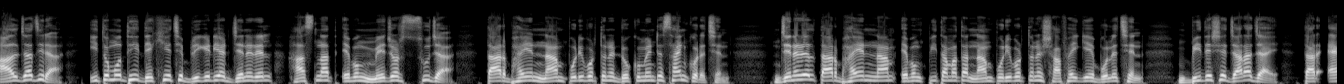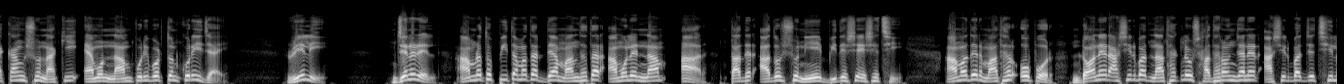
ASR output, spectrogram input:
আল জাজিরা ইতোমধ্যেই দেখিয়েছে ব্রিগেডিয়ার জেনারেল হাসনাত এবং মেজর সুজা তার ভাইয়ের নাম পরিবর্তনের ডকুমেন্টে সাইন করেছেন। জেনারেল তার ভাইয়ের নাম এবং পিতামাতার নাম পরিবর্তনের সাফাই গিয়ে বলেছেন, বিদেশে যারা যায়, তার একাংশ নাকি এমন নাম পরিবর্তন করেই যায়। রিয়েলি? জেনারেল, আমরা তো পিতামাতার দেয়া মান্ধাতার আমলের নাম আর তাদের আদর্শ নিয়ে বিদেশে এসেছি। আমাদের মাথার ওপর ডনের আশীর্বাদ না থাকলেও সাধারণ জানের আশীর্বাদ যে ছিল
